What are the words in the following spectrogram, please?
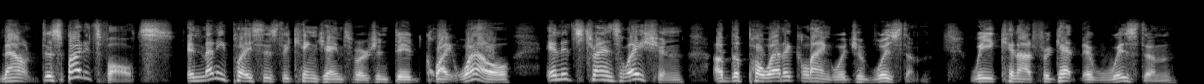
Now, despite its faults, in many places the King James Version did quite well in its translation of the poetic language of wisdom. We cannot forget that wisdom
